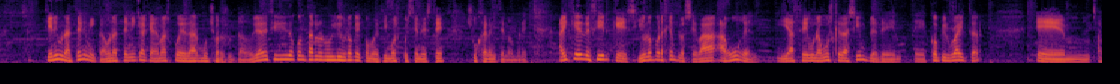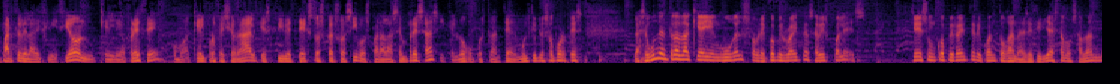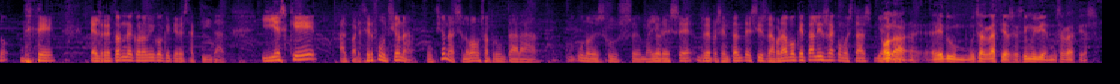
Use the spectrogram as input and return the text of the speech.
tiene una técnica, una técnica que además puede dar muchos resultados. Y ha decidido contarlo en un libro que, como decimos, pues tiene este sugerente nombre. Hay que decir que si uno, por ejemplo, se va a Google y hace una búsqueda simple de eh, copywriter, em, aparte de la definición que le ofrece, como aquel profesional que escribe textos persuasivos para las empresas y que luego pues plantea en múltiples soportes, la segunda entrada que hay en Google sobre copywriter, ¿sabéis cuál es? ¿Qué es un copywriter y cuánto gana? Es decir, ya estamos hablando de el retorno económico que tiene esta actividad. Y es que, al parecer, funciona, funciona. Se lo vamos a preguntar a uno de sus eh, mayores eh, representantes, Isra Bravo. ¿Qué tal, Isra? ¿Cómo estás? Hola, Edu. Muchas gracias. Estoy muy bien. Muchas gracias.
